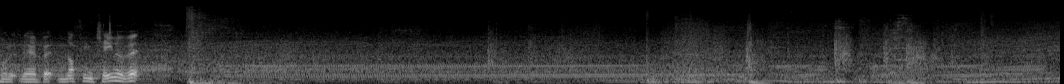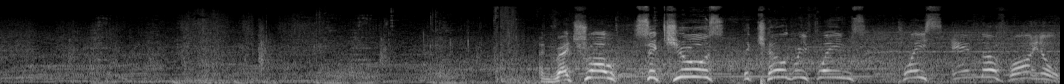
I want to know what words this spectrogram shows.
Caught it there, but nothing came of it. And Retro secures the Calgary Flames place in the final.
